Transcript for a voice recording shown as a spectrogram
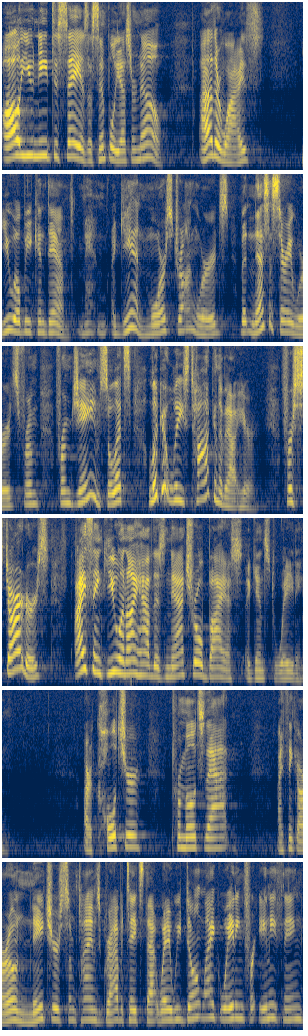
All you need to say is a simple yes or no. Otherwise, you will be condemned. Man, again, more strong words, but necessary words from, from James. So let's look at what he's talking about here. For starters, I think you and I have this natural bias against waiting. Our culture promotes that. I think our own nature sometimes gravitates that way. We don't like waiting for anything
